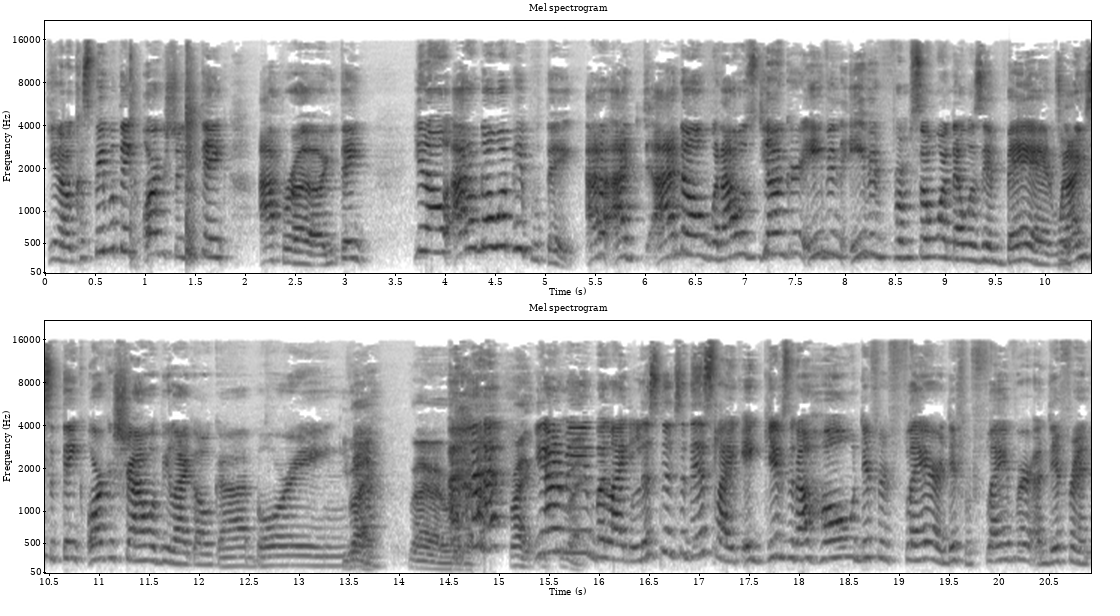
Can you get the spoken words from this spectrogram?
you know because people think orchestra you think opera you think you know, I don't know what people think. I, I, I know when I was younger, even even from someone that was in band, when I used to think orchestra, I would be like, oh God, boring. Right, right, right, right, right. right. You know what I right. mean? But like listening to this, like it gives it a whole different flair, a different flavor, a different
